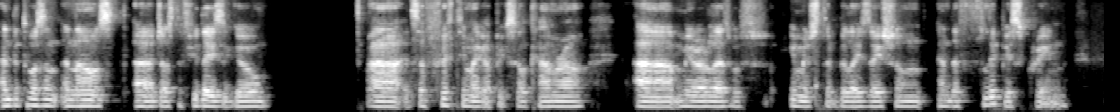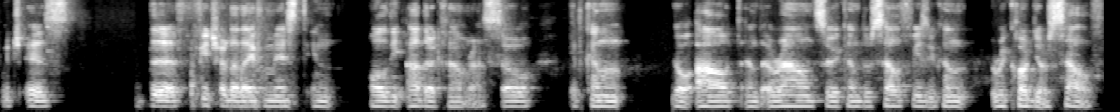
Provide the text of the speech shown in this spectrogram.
And it wasn't announced uh, just a few days ago. Uh, it's a 50 megapixel camera, uh, mirrorless with image stabilization, and a flippy screen, which is the feature that I've missed in all the other cameras. So it can go out and around, so you can do selfies, you can record yourself.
